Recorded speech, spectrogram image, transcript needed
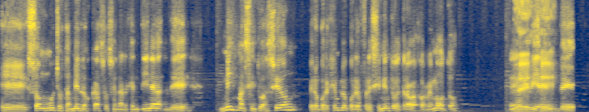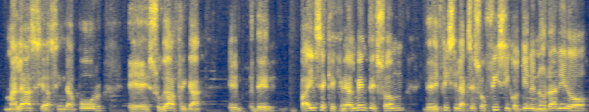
Eh, son muchos también los casos en Argentina de misma situación, pero por ejemplo por ofrecimiento de trabajo remoto, que vienen de Malasia, Singapur, Sudáfrica, de países que generalmente son de difícil acceso físico, tienen horario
